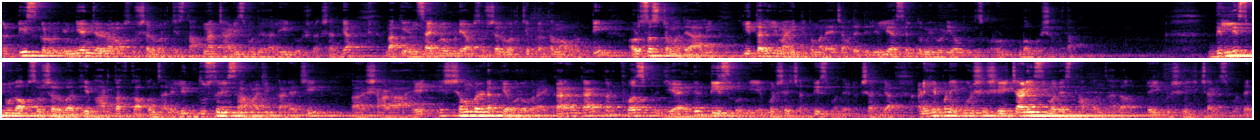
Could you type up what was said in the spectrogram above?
तर टीसकडून इंडियन जर्नल ऑफ सोशल वर्कची स्थापना चाळीसमध्ये झाली ही गोष्ट लक्षात घ्या. बाकी एन्सायक्लोपीडिया ऑफ सोशल वर्कची प्रथम आवृत्ती अडुसष्टमध्ये आली. इतरही माहिती तुम्हाला याच्यामध्ये दिलेली असेल तुम्ही व्हिडिओ पॉज करून बघू शकता. Delhi school of social work ही भारतात स्थापन झालेली दुसरी सामाजिक कार्याची शाळा आहे. हे शंभर टक्के बरोबर आहे. कारण काय? तर फर्स्ट जी आहे ती टीस होती. एकोणीसशे छत्तीसमध्ये लक्षात घ्या. आणि हे पण एकोणीसशे शेहेचाळीसमध्ये स्थापन झालं. ते एकोणीसशे शेहेचाळीसमध्ये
